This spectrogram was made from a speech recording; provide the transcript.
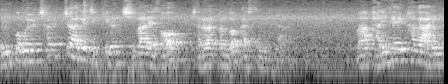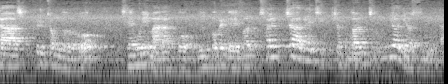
율법을 철저하게 지키는 집안에서 자라났던 것 같습니다. 아마 바리새파가 아닌가 싶을 정도로 재물이 많았고 율법에 대해서 철저하게 지켰던 청년이었습니다.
